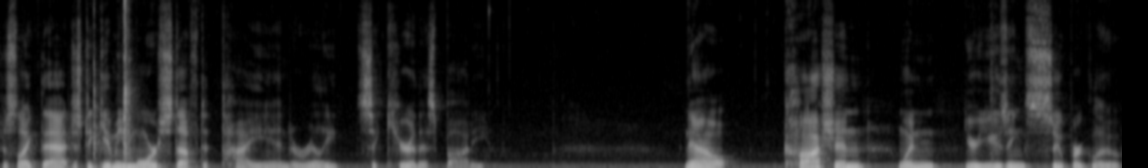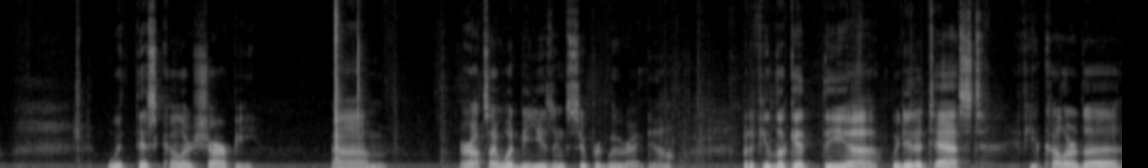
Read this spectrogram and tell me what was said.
Just like that, just to give me more stuff to tie in to really secure this body. Now, caution when you're using super glue with this color Sharpie. Um, or else I would be using super glue right now. But if you look at the, uh, we did a test. If you color the,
